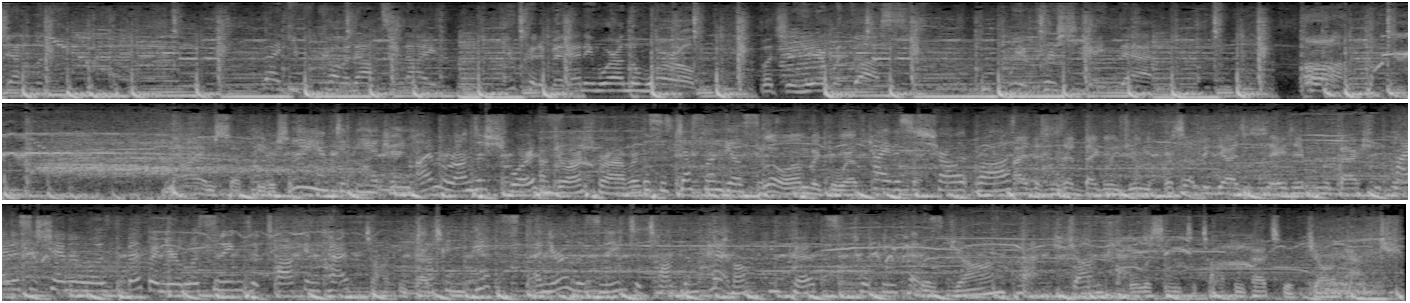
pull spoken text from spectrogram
gentlemen, thank you for coming out tonight. You could have been anywhere in the world, but you're here with us. We appreciate that. Uh. I am Seth Peterson. Hi, I'm Tippi Hedren. I'm Rhonda Schwartz. I'm Doris Roberts. This is Jessalyn Gilsig. Hello, I'm Victor West. Hi, this is Charlotte Ross. Hi, this is Ed Begley Jr. What's up, you guys? This is AJ from the Backstreet Boys. Hi, this is Shannon Elizabeth, and you're listening to Talking Pets. Talking Pets. Talking Pets. And you're listening to Talking Pets. Talking Pets. Talking Pets. With Jon Patch. Jon Patch. You're listening to Talking Pets with Jon Patch.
